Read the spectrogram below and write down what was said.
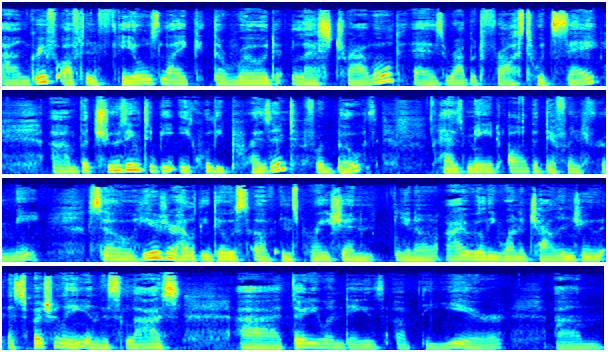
Um, grief often feels like the road less traveled, as Robert Frost would say, um, but choosing to be equally present for both has made all the difference for me. So here's your healthy dose of inspiration. You know, I really want to challenge you, especially in this last uh, 31 days of the year um,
